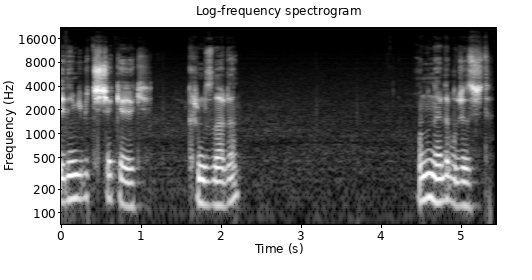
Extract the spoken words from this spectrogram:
dediğim gibi çiçek gerek. Kırmızılardan. Onu nerede bulacağız işte.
